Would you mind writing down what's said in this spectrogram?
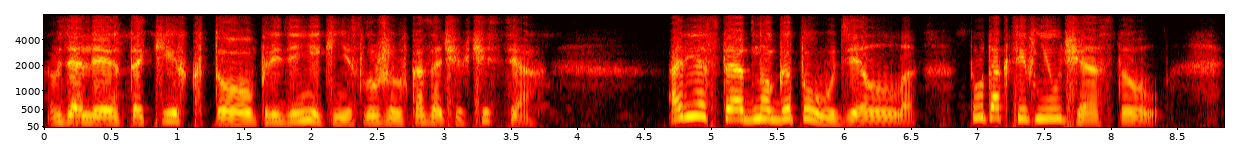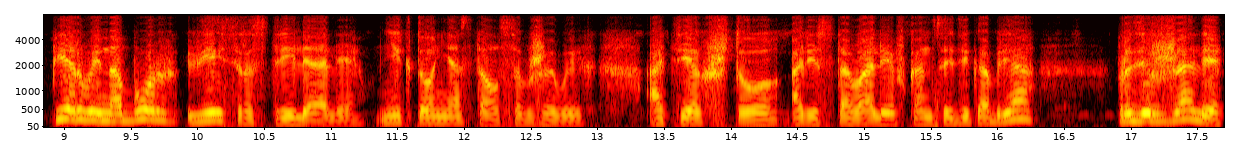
взяли таких, кто при Денике не служил в казачьих частях. Аресты одно ГПУ делало. Тут актив не участвовал. Первый набор весь расстреляли, никто не остался в живых, а тех, что арестовали в конце декабря, продержали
